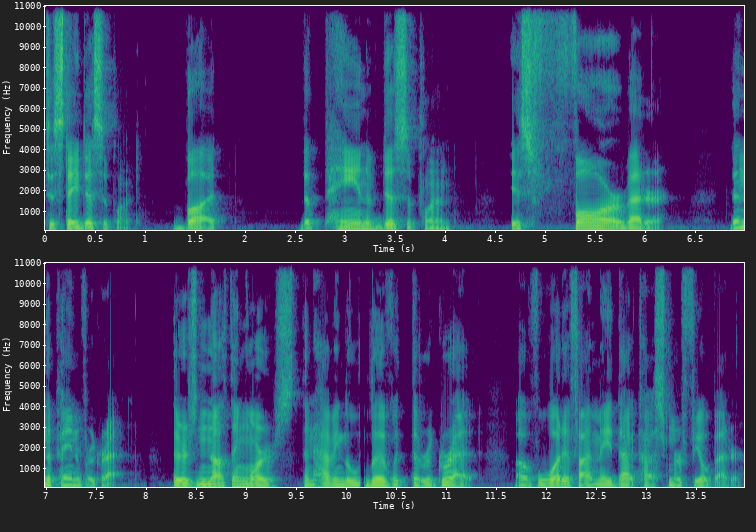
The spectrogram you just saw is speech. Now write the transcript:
to stay disciplined, but the pain of discipline is far better than the pain of regret. There's nothing worse than having to live with the regret of what if I made that customer feel better?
